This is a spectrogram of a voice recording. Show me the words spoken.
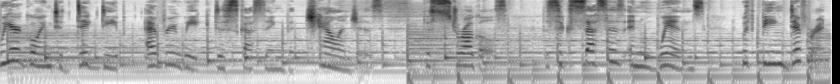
We are going to dig deep every week discussing the challenges, the struggles, the successes, and wins with being different.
